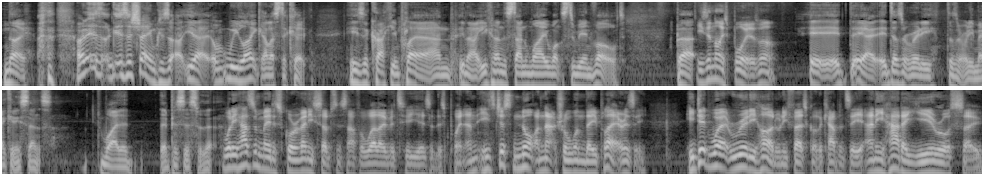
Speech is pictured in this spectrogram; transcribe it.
No, I mean it's, it's a shame because uh, yeah, we like Alastair Cook. He's a cracking player, and you know you can understand why he wants to be involved. But He's a nice boy as well. it, it yeah, it doesn't really doesn't really make any sense why they they persist with it. Well, he hasn't made a score of any substance now for well over two years at this point, and he's just not a natural one day player, is he? He did work really hard when he first got the captaincy, and he had a year or so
